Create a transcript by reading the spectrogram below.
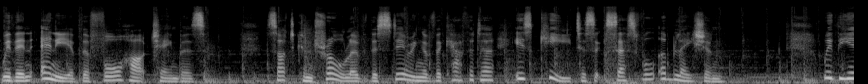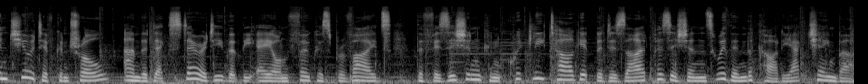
within any of the four heart chambers. Such control over the steering of the catheter is key to successful ablation. With the intuitive control and the dexterity that the Aeon Phocus provides, the physician can quickly target the desired positions within the cardiac chamber.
